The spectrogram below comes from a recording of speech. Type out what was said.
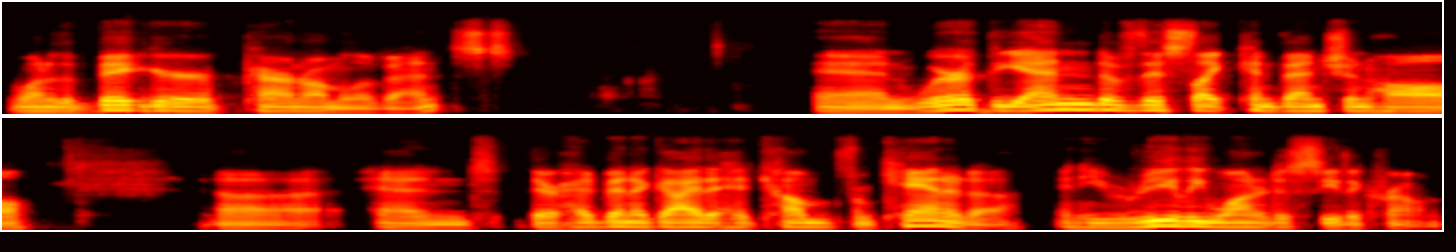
one of the bigger paranormal events. And we're at the end of this like convention hall. Uh, and there had been a guy that had come from Canada and he really wanted to see the crone.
